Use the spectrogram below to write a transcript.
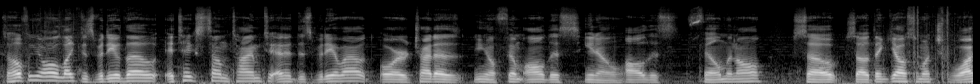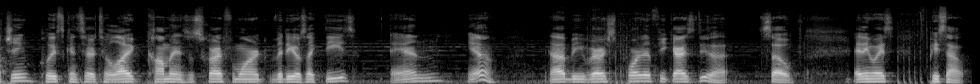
So hopefully you all like this video though. It takes some time to edit this video out or try to, you know, film all this, you know, all this film and all. So, so thank you all so much for watching. Please consider to like, comment, and subscribe for more videos like these. And yeah, that'd be very supportive if you guys do that. So, anyways, peace out.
